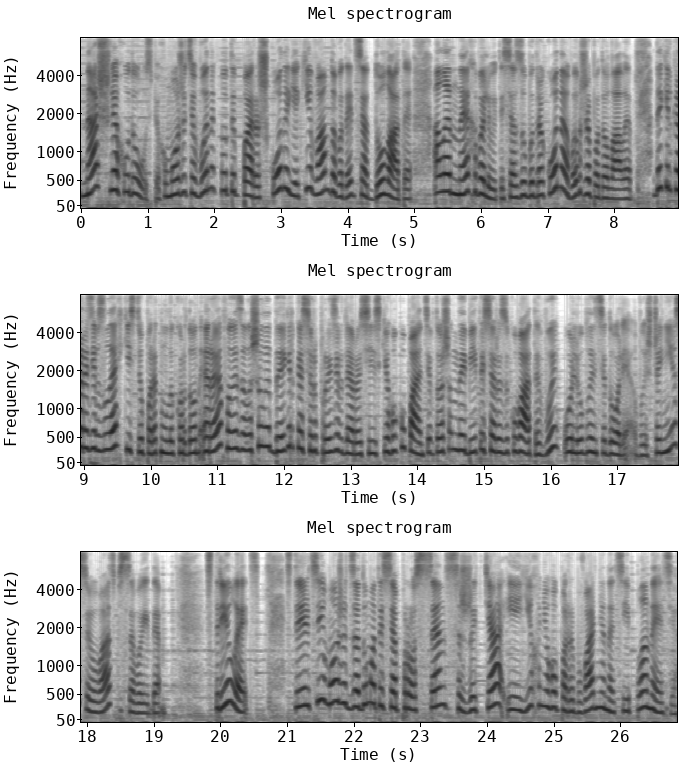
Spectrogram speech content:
На шляху до успіху можуть виникнути перешкоди, які вам доведеться долати. Але не хвилюйтеся, зуби дракона ви вже подолали. Декілька разів з легкістю перетнули кордон РФ і залишили декілька сюрпризів для російських окупантів. Тож не бійтеся ризикувати. Ви улюбленці долі. Ви ще ніс, і у вас все вийде. Стрілець стрільці можуть задуматися про сенс життя і їхнього перебування на цій планеті.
